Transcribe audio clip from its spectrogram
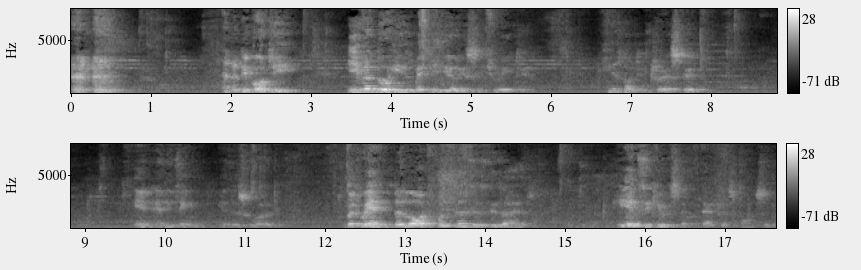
and a devotee, even though he is materially situated, he is not interested in anything in this world. But when the Lord fulfills his desires, he executes them, that responsibility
